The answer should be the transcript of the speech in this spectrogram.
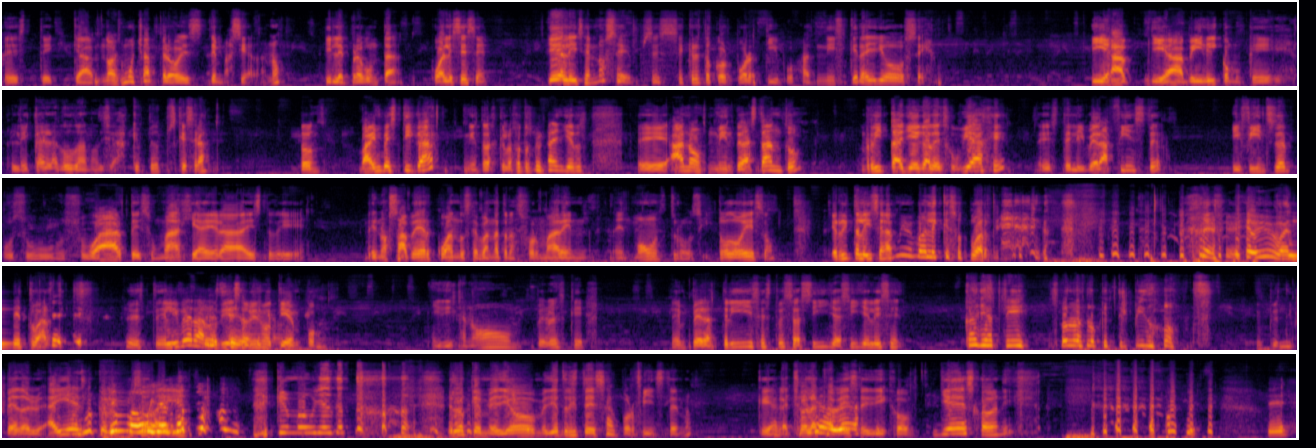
Este, que no es mucha, pero es demasiada, ¿no? Y le pregunta, ¿cuál es ese? Y ella le dice, no sé, pues es secreto corporativo, ni siquiera yo sé. Y a, y a Billy como que le cae la duda, ¿no? Dice, ah, ¿qué pedo? Pues, ¿qué será? Entonces, va a investigar, mientras que los otros Rangers... eh, ah, no, mientras tanto, Rita llega de su viaje, este, libera a Finster, y Finster, pues su, su arte, su magia era esto de, de no saber cuándo se van a transformar en, en monstruos y todo eso. Y Rita le dice, a mí me vale queso tu arte. a mí me vale tu arte. Este, libera a los 10 al mismo tiempo. Y dice, no, pero es que emperatriz, esto es así y así. Y él le dice, cállate, solo es lo que te pido. Y pues ni pedo. Ahí es lo que ¿Qué me puso maullas, ahí. gato? ¿Qué maullas, gato? es lo que me dio, me dio tristeza por Finster, ¿no? Que agachó la cabeza y dijo, yes, honey. Sí.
